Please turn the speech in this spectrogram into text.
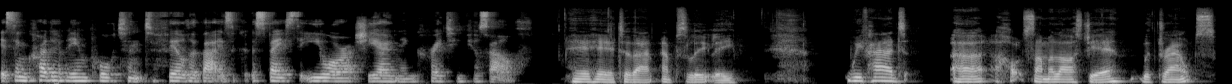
it's incredibly important to feel that that is a, space that you are actually owning, creating for yourself. Here, here to that, absolutely. We've had uh, a hot summer last year with droughts.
